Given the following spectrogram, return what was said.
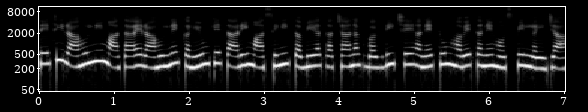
તેથી રાહુલની માતાએ રાહુલને કહ્યું કે તારી માસીની તબિયત અચાનક બગડી છે અને તું હવે તને હોસ્પિટલ લઈ જા.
